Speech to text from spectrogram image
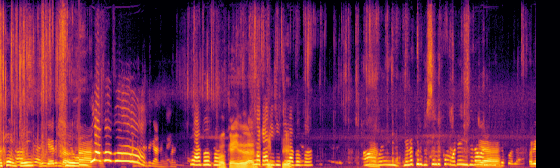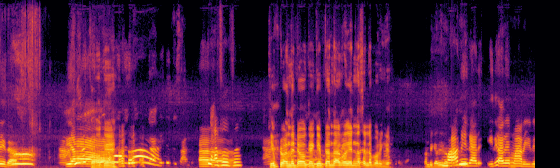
Okay, three. நீங்க எடுங்க. ஓகே இதுதான். எனக்கு ஒரே இதுதான் ஒரே இதா? ஓகே. கிஃப்ட் வந்துட்டு ஓகே கிஃப்ட் என்ன சொல்ல போறீங்க. இது அதே மாறி இது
